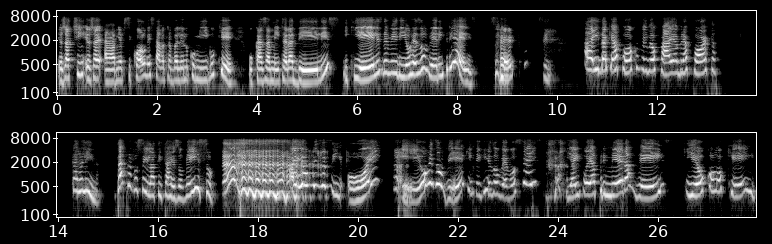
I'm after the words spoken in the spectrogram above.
eu já tinha, eu já, a minha psicóloga estava trabalhando comigo que o casamento era deles e que eles deveriam resolver entre eles, certo? Sim. Aí daqui a pouco vem meu pai abre a porta. Carolina, dá para você ir lá tentar resolver isso? Aí eu fiz assim, oi? Eu resolver? Quem tem que resolver é vocês. E aí foi a primeira vez que eu coloquei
